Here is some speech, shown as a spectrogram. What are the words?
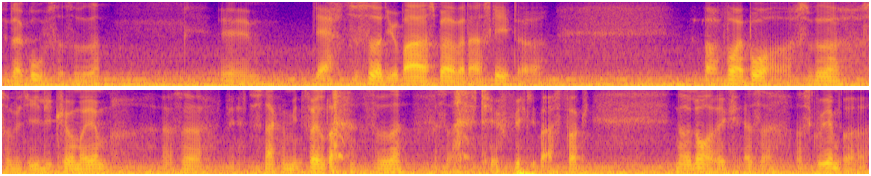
det der grus og så videre. Øh, ja, så sidder de jo bare og spørger, hvad der er sket, og, og hvor jeg bor, og så videre. Så vil de lige køre mig hjem, og så snakke med mine forældre, og så videre. Altså, det er jo virkelig bare fuck noget lort, ikke? Altså, at skulle hjem og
